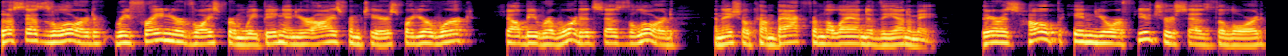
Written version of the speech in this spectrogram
Thus says the Lord Refrain your voice from weeping and your eyes from tears, for your work shall be rewarded, says the Lord, and they shall come back from the land of the enemy. There is hope in your future, says the Lord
